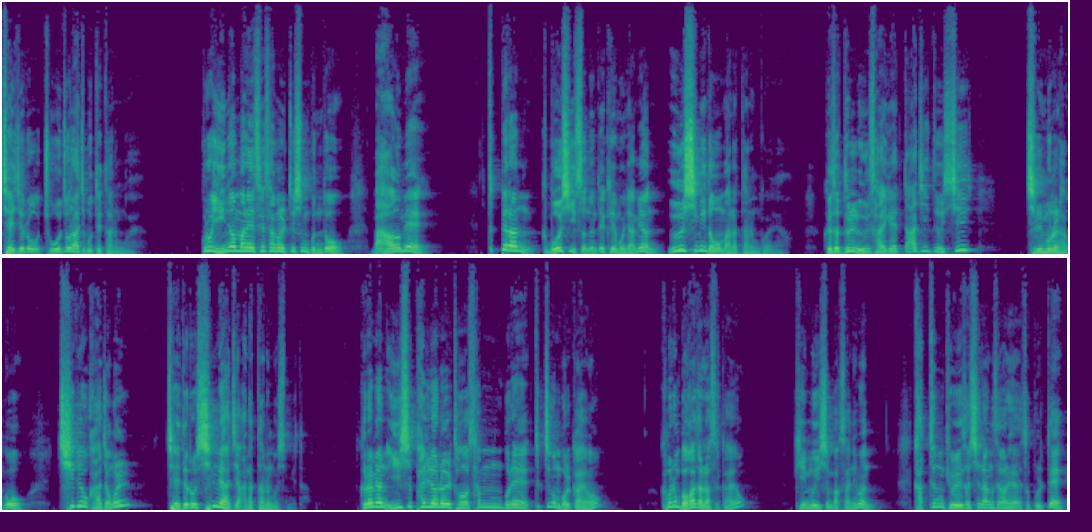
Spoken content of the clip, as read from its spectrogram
제대로 조절하지 못했다는 거예요. 그리고 2년 만에 세상을 뜨신 분도 마음에 특별한 그 무엇이 있었는데 그게 뭐냐면 의심이 너무 많았다는 거예요. 그래서 늘 의사에게 따지듯이 질문을 하고 치료 과정을 제대로 신뢰하지 않았다는 것입니다. 그러면 28년을 더산 분의 특징은 뭘까요? 그분은 뭐가 달랐을까요? 김의신 박사님은 같은 교회에서 신앙생활을 해서 볼 때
